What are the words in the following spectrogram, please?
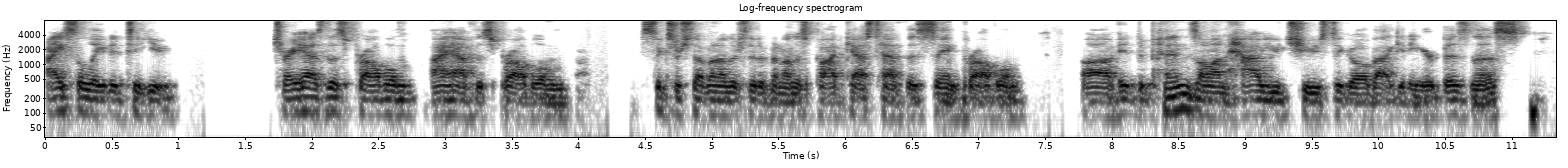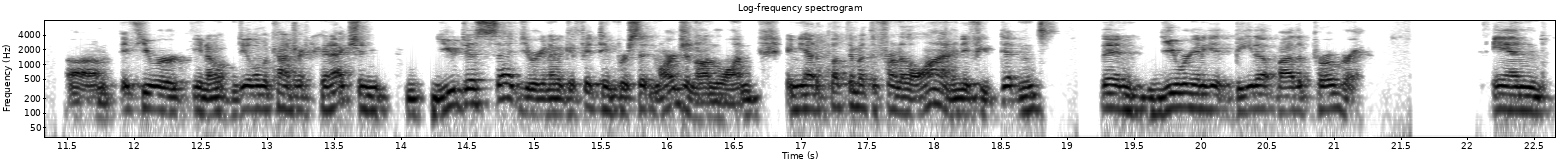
isolated to you. Trae has this problem. I have this problem. Six or seven others that have been on this podcast have this same problem. Uh, it depends on how you choose to go about getting your business. Um, if you were, you know, dealing with contractor connection, you just said you were going to make a 15% margin on one and you had to put them at the front of the line. And if you didn't, then you were going to get beat up by the program. And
